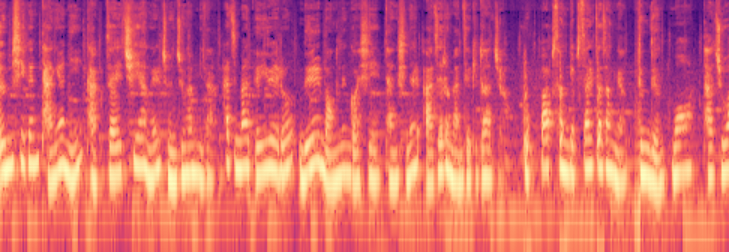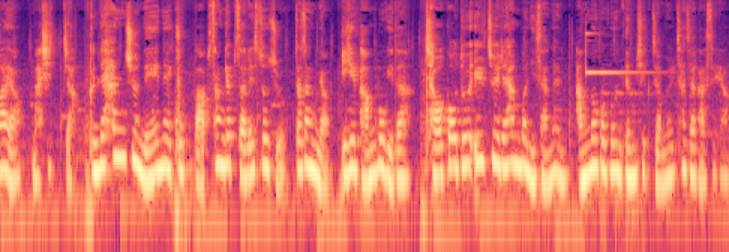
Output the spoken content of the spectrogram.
음식은 당연히 각자의 취향을 존중합니다. 하지만 의외로 늘 먹는 것이 당신을 아재로 만들기도 하죠. 국밥, 삼겹살, 짜장면 등등 뭐 다 좋아요. 맛있죠. 근데 한 주 내내 국밥, 삼겹살에 소주, 짜장면 이게 반복이다. 적어도 일주일에 한 번 이상은 안 먹어본 음식점을 찾아가세요.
